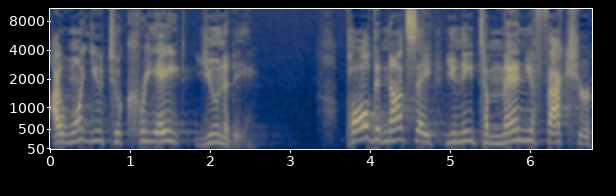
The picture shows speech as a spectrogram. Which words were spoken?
I want you to create unity. Paul did not say you need to manufacture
